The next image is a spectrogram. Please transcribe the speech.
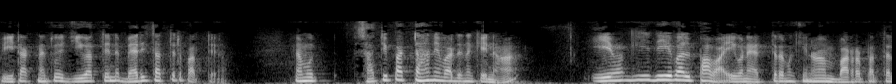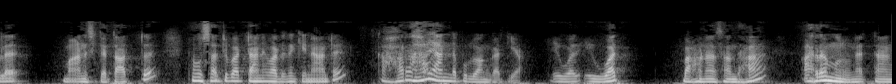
පිටක් නැතුව ජීවත් වෙන්න බැරි තත්ත්වයටපත් වෙනවා. නමුත් සතිපට්ඨානේ වඩන කෙනා ඒ වගේ දේවල් පවා ඒවන ඇත්තටම කියනවා නම් බරපතල මානසික තත්ත්ව නමුත් සතිපට්ඨානේ වඩන කෙනාට හරහා යන්න පුළුවන් ගතියක්. ඒවත් භාවනා සඳහා අරමුණු නැත්නම්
